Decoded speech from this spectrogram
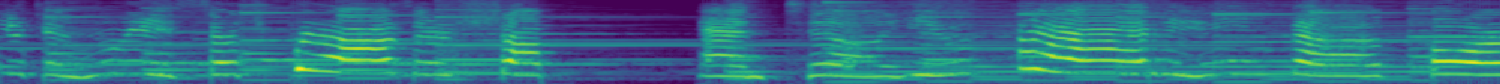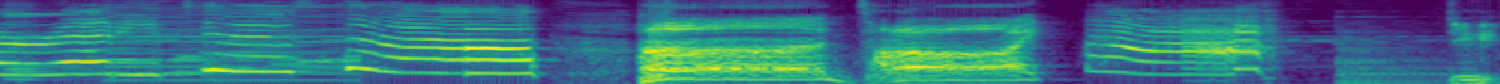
You can research browser shop until you had enough already to stop. Hentai. Ah, The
